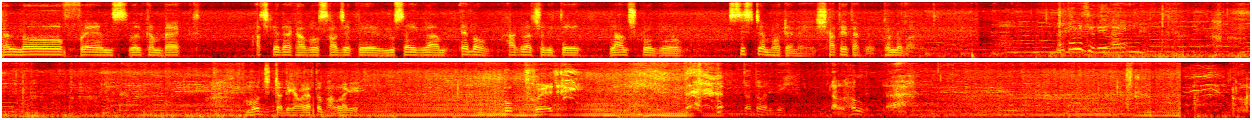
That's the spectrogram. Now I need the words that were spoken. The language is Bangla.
হ্যালো ফ্রেন্ডস ওয়েলকাম ব্যাক আজকে দেখাবো সাজেকের লুসাইগ্রাম এবং খাগড়াছড়িতে লাঞ্চ করব সিস্টেম হোটেলে সাথে থাকো ধন্যবাদ। মসজিদটা দেখে আমার এত ভালো লাগে। বুক হয়ে যায় যতবারই দেখি। আলহামদুলিল্লাহ।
